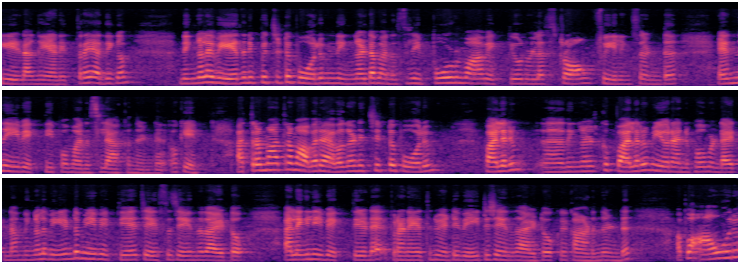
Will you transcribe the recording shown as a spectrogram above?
കീഴടങ്ങുകയാണ്. ഇത്രയധികം നിങ്ങളെ വേദനിപ്പിച്ചിട്ട് പോലും നിങ്ങളുടെ മനസ്സിൽ ഇപ്പോഴും ആ വ്യക്തിയോടുള്ള സ്ട്രോങ് ഫീലിങ്സ് ഉണ്ട് എന്ന് ഈ വ്യക്തി ഇപ്പോൾ മനസ്സിലാക്കുന്നുണ്ട്. ഓക്കെ അത്രമാത്രം അവരെ അവഗണിച്ചിട്ട് പോലും പലരും നിങ്ങൾക്ക് പലരും ഈ ഒരു അനുഭവം ഉണ്ടായിട്ടുണ്ടാകും നിങ്ങൾ വീണ്ടും ഈ വ്യക്തിയെ ചേസ് ചെയ്യുന്നതായിട്ടോ അല്ലെങ്കിൽ ഈ വ്യക്തിയുടെ പ്രണയത്തിന് വേണ്ടി വെയിറ്റ് ചെയ്യുന്നതായിട്ടോ ഒക്കെ കാണുന്നുണ്ട്. അപ്പോൾ ആ ഒരു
